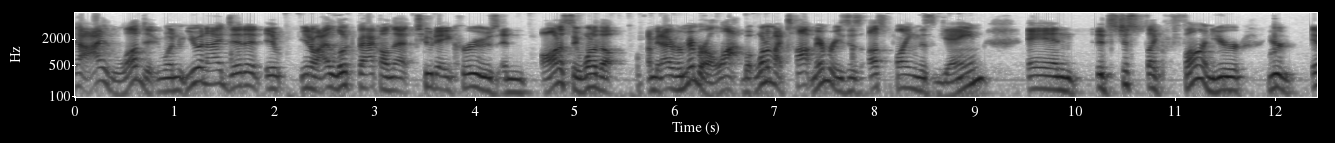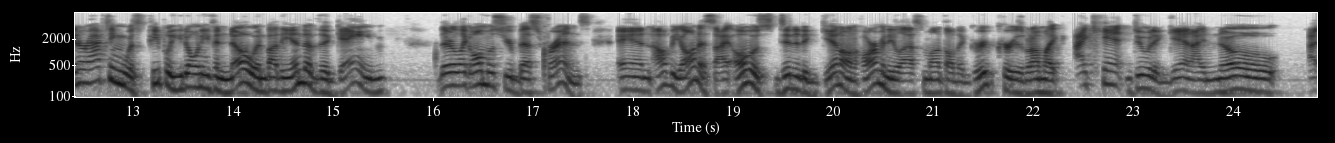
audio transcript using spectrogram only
Yeah, I loved it when you and I did it. It, you know, I look back on that two day cruise, and honestly, one of the, I mean, I remember a lot, but one of my top memories is us playing this game, and it's just like fun. You're you're interacting with people you don't even know, and by the end of the game, they're like almost your best friends. And I'll be honest, I almost did it again on Harmony last month on the group cruise, but I'm like, I can't do it again. I know. I,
